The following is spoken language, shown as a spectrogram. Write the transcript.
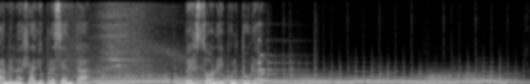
Parmenas Radio presenta Persona y Cultura.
